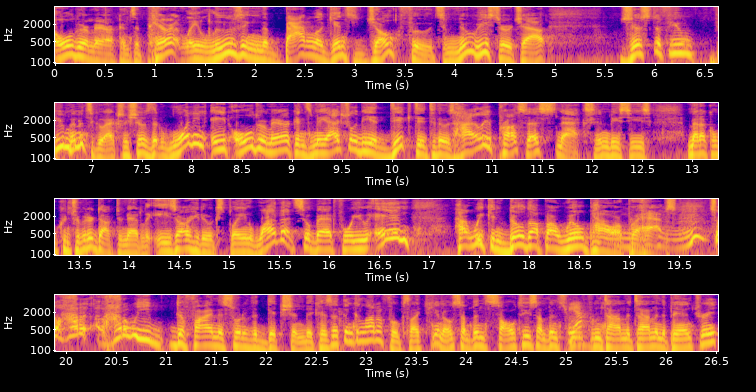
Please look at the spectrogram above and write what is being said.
older Americans apparently losing the battle against junk food. Some new research out just a few few minutes ago actually shows that one in eight older Americans may actually be addicted to those highly processed snacks. NBC's medical contributor Dr. Natalie Azar here to explain why that's so bad for you and how we can build up our willpower, perhaps. Mm-hmm. So how do how do we define this sort of addiction? Because I think a lot of folks like you know something salty, something sweet yeah. from time to time in the pantry.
